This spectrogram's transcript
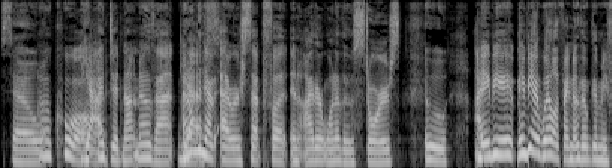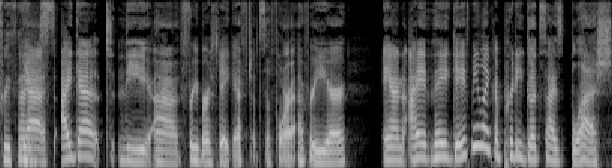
So Oh cool. Yeah. I did not know that. Yes. I don't think I've ever set foot in either one of those stores. Ooh. Maybe I, maybe I will if I know they'll give me free things. Yes. I get the uh, free birthday gift at Sephora every year. And I they gave me like a pretty good sized blush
